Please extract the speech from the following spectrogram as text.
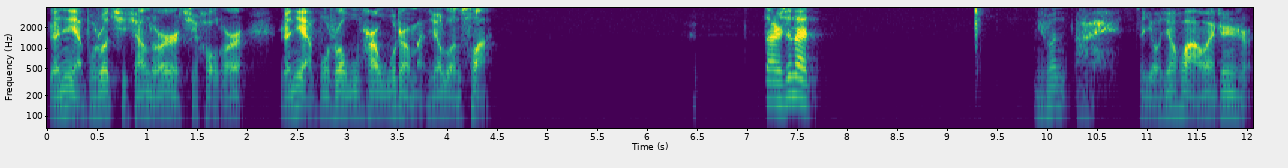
人家也不说骑前轮骑后轮人家也不说无牌无证满街乱窜。但是现在，你说，哎，这有些话我也真是，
